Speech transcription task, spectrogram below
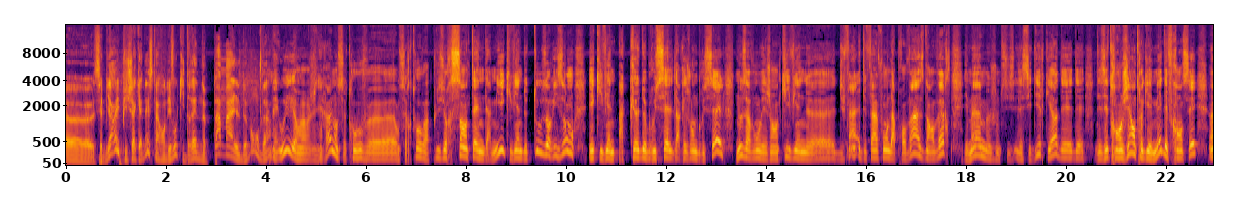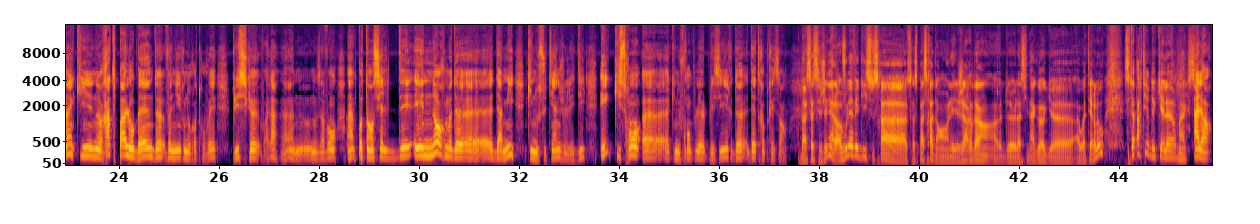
c'est bien. Et puis chaque année, c'est un rendez-vous qui draine pas mal de monde. Hein. Mais oui, en général, on se, trouve, euh, on se retrouve à plusieurs centaines d'amis qui viennent de tous horizons et qui viennent pas que de Bruxelles, de la région de Bruxelles. Nous avons des gens qui viennent euh, du, fin, du fin fond de la province, d'Anvers, et même, je me suis laissé dire qu'il y a des, des, étrangers, entre guillemets, des Français, hein, qui ne ratent pas l'aubaine de venir nous retrouver, puisque, voilà, hein, nous, nous, avons un potentiel énorme euh, d'amis qui nous soutiennent, je l'ai dit, et qui seront, euh, qui nous feront le plaisir d'être présents. Bah ça c'est génial. Alors vous l'avez dit, ce sera, ça se passera dans les jardins euh, de la synagogue à Waterloo. C'est à partir de quelle heure, Max? Alors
